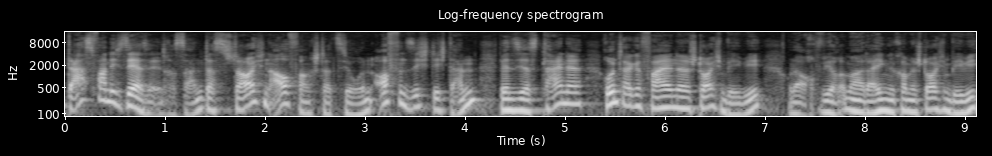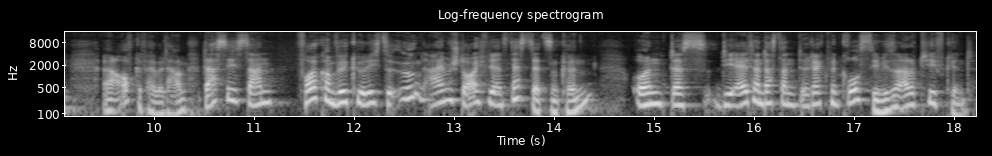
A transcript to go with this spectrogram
das fand ich sehr, sehr interessant, dass Storchenauffangsstationen offensichtlich dann, wenn sie das kleine, runtergefallene Storchenbaby oder auch wie auch immer dahin gekommene Storchenbaby äh, aufgefäbelt haben, dass sie es dann vollkommen willkürlich zu irgendeinem Storch wieder ins Nest setzen können und dass die Eltern das dann direkt mit großziehen, wie so ein Adoptivkind.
